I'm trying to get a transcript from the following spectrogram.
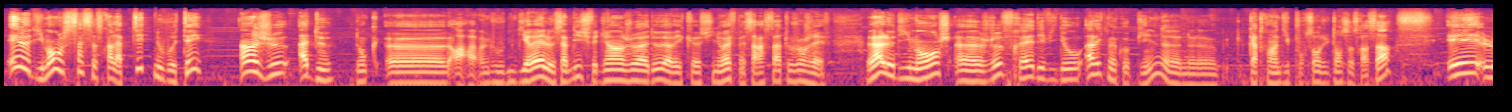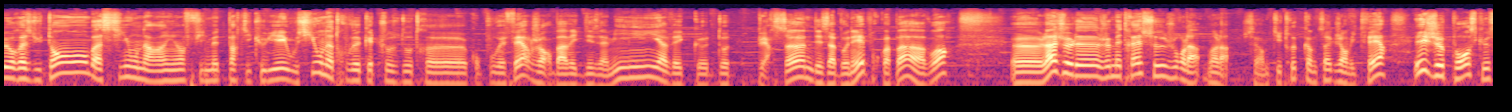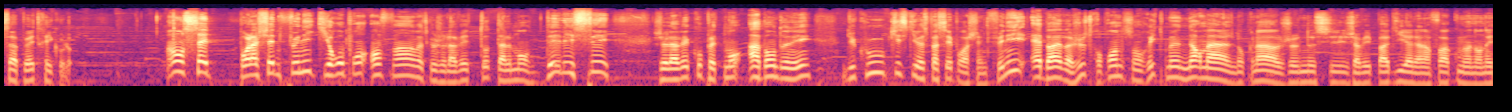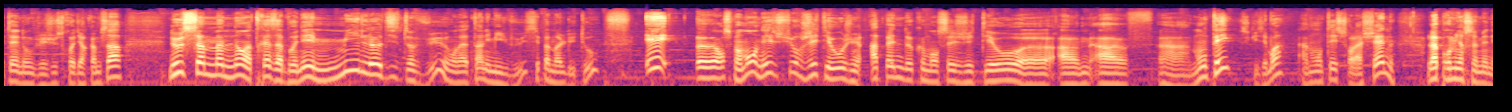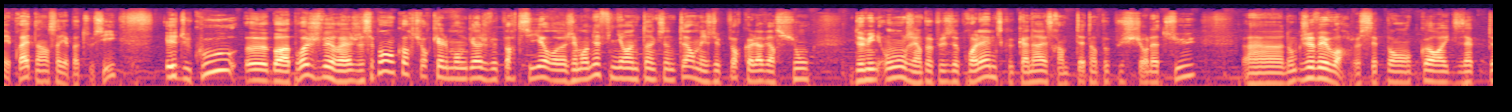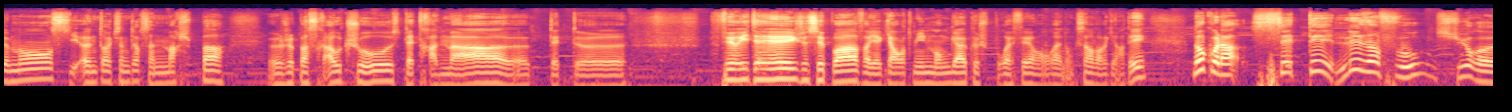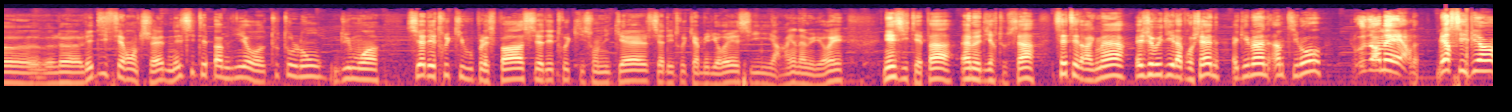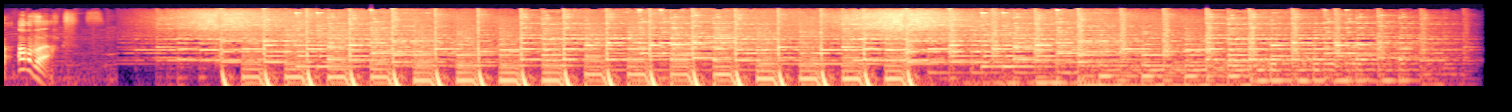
Et le dimanche, ça ce sera la petite nouveauté, un jeu à deux. Donc, euh, vous me direz, le samedi, je fais déjà un jeu à deux avec euh, mais ça restera toujours GF. Là, le dimanche, euh, je ferai des vidéos avec ma copine. 90% du temps, ce sera ça. Et le reste du temps, bah, si on n'a rien filmé de particulier ou si on a trouvé quelque chose d'autre euh, qu'on pouvait faire, genre bah, avec des amis, avec euh, d'autres personnes, des abonnés, pourquoi pas, à voir. là, je, le, mettrai ce jour-là. Voilà, c'est un petit truc comme ça que j'ai envie de faire. Et je pense que ça peut être écolo. En 7 pour la chaîne Funny qui reprend enfin, parce que je l'avais totalement délaissé, je l'avais complètement abandonné. Du coup, qu'est-ce qui va se passer pour la chaîne Funny Eh ben, elle va juste reprendre son rythme normal. Donc là, je ne sais, j'avais pas dit la dernière fois combien on en était, donc je vais juste redire comme ça. Nous sommes maintenant à 13 abonnés, 1019 vues, on a atteint les 1000 vues, c'est pas mal du tout. Et euh, en ce moment, on est sur GTO. Je viens à peine de commencer GTO euh, à, monter, excusez-moi, à monter sur la chaîne. La première semaine est prête, hein, ça y a pas de souci. Et du coup, euh, bah après je verrai. Je sais pas encore sur quel manga je vais partir. J'aimerais bien finir un Tank Center, mais j'ai peur que la version 2011 ait un peu plus de problèmes, parce que Kana sera peut-être un peu plus chiant là-dessus. donc je vais voir. Je sais pas encore exactement si Hunter x Hunter ça ne marche pas. je passerai à autre chose, peut-être Ranma, peut-être Fairy Day, je sais pas, enfin il y a 40 000 mangas que je pourrais faire en vrai, donc ça on va regarder. Donc voilà, c'était les infos sur euh, les différentes chaînes. N'hésitez pas à me dire euh, tout au long du mois s'il y a des trucs qui vous plaisent pas, s'il y a des trucs qui sont nickel, s'il y a des trucs améliorés, s'il n'y a rien à améliorer. N'hésitez pas à me dire tout ça. C'était Dragmar, et je vous dis à la prochaine. Agumon, un petit mot, je vous emmerde Merci bien, au revoir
